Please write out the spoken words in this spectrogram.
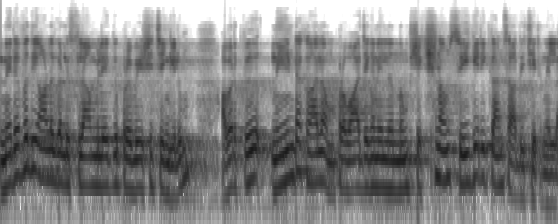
നിരവധി ആളുകൾ ഇസ്ലാമിലേക്ക് പ്രവേശിച്ചെങ്കിലും അവർക്ക് നീണ്ട കാലം പ്രവാചകനിൽ നിന്നും ശിക്ഷണം സ്വീകരിക്കാൻ സാധിച്ചിരുന്നില്ല.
